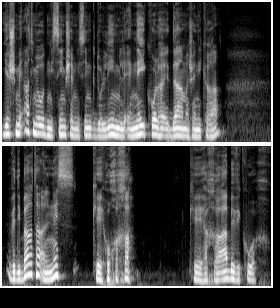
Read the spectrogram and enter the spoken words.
יש מעט מאוד ניסים שהם ניסים גדולים לעיני כל העדה, מה שנקרא, ודיברת על נס כהוכחה. כהכרעה בוויכוח.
